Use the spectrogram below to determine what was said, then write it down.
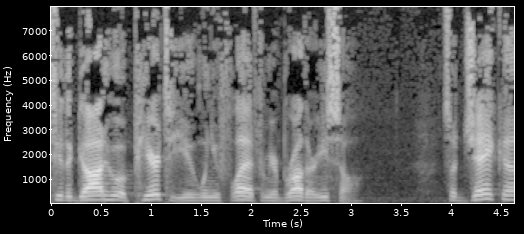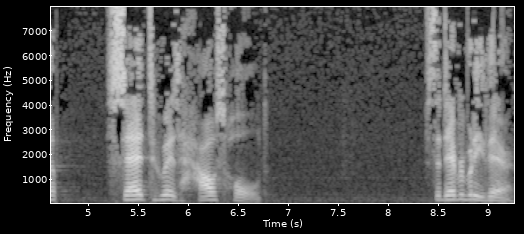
to the God who appeared to you when you fled from your brother Esau. So Jacob said to his household, said to everybody there,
